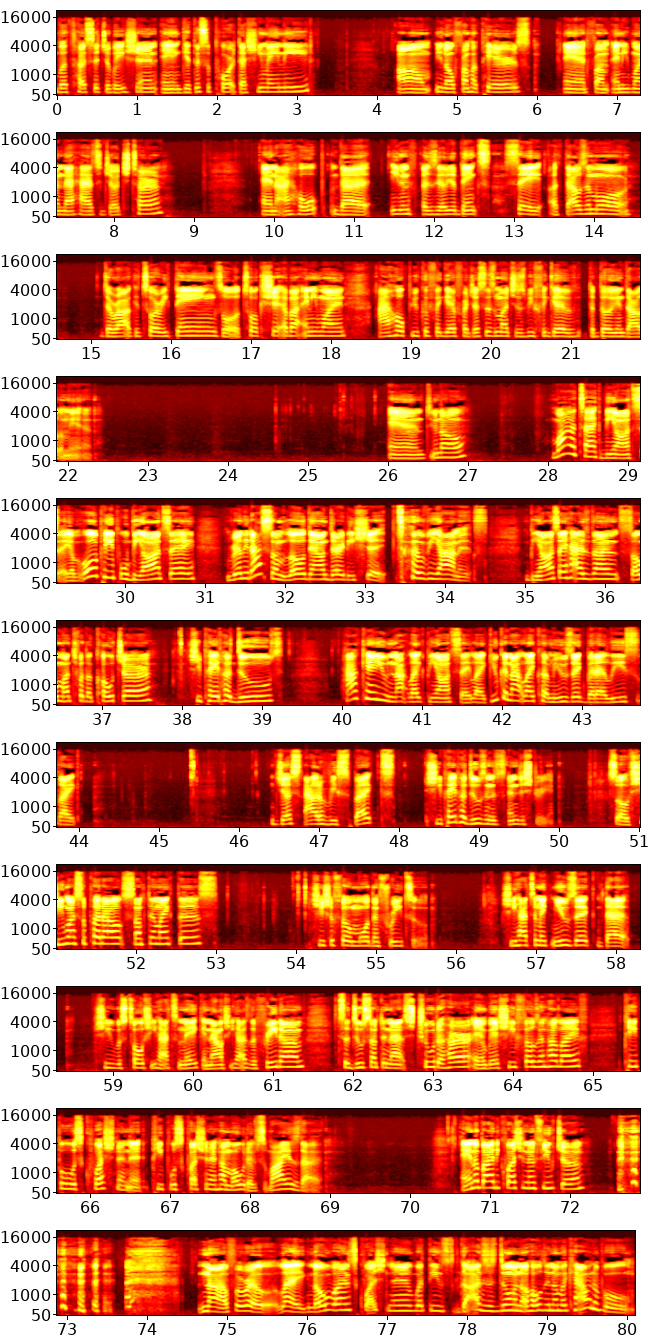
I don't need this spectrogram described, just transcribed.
with her situation and get the support that she may need, um, you know, from her peers and from anyone that has judged her. And I hope that even if Azealia Banks say a thousand more derogatory things or talk shit about anyone, I hope you could forgive her just as much as we forgive the billion dollar man. And, you know, why attack Beyonce? Of all people, Beyonce, really, that's some low down dirty shit, to be honest. Beyonce has done so much for the culture. She paid her dues. How can you not like Beyonce? Like, you cannot like her music, but at least, like, just out of respect, she paid her dues in this industry. So if she wants to put out something like this, she should feel more than free to. She had to make music that she was told she had to make, and now she has the freedom to do something that's true to her and where she feels in her life. People was questioning it. People's questioning her motives. Why is that? Ain't nobody questioning future. nah, for real. Like no one's questioning what these gods is doing or holding them accountable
